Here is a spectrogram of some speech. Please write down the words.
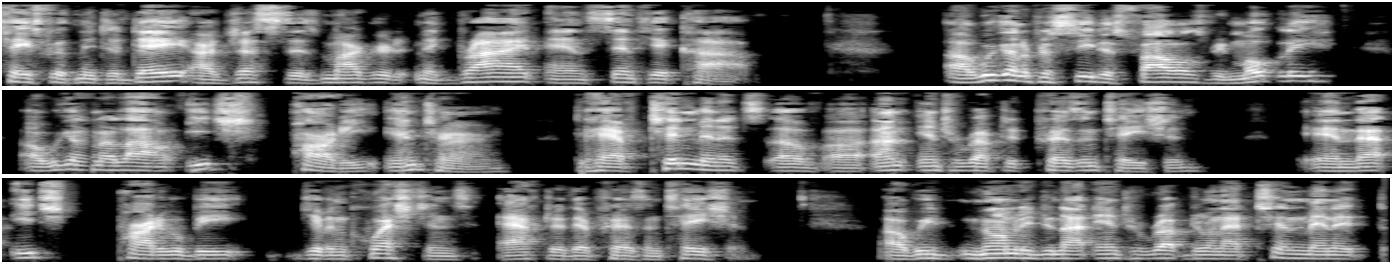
case with me today are Justices Margaret McBride and Cynthia Cobb. Uh, we're going to proceed as follows remotely. Uh, we're going to allow each party in turn to have 10 minutes of uh, uninterrupted presentation and that each party will be given questions after their presentation. We normally do not interrupt during that 10-minute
